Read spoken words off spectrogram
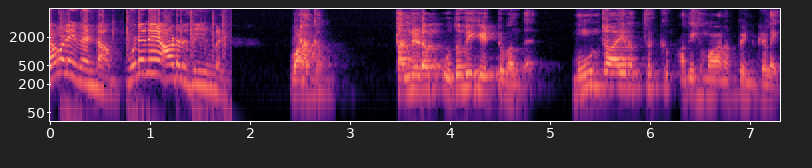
கவலை வேண்டாம். உடனே ஆர்டர் செய்யுங்கள். வணக்கம். தன்னிடம் உதவி கேட்டு வந்த மூன்றாயிரத்திற்கும் அதிகமான பெண்களை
